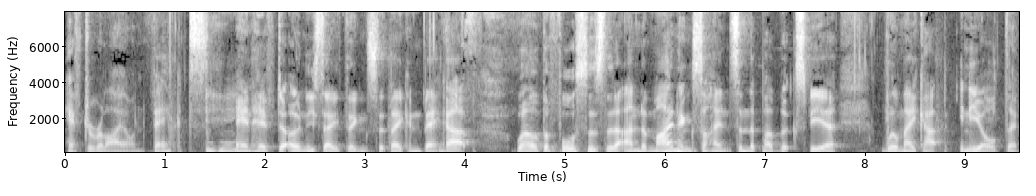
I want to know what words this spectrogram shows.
have to rely on facts mm-hmm. and have to only say things that they can back yes. up. Well, the forces that are undermining science in the public sphere will make up any old thing.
